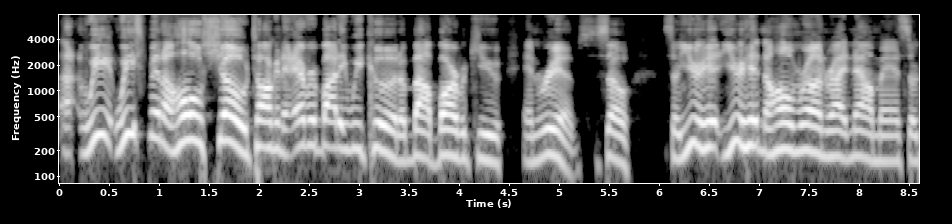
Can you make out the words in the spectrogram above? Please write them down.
uh, we we spent a whole show talking to everybody we could about barbecue and ribs. So so you're hit you're hitting a home run right now, man. So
